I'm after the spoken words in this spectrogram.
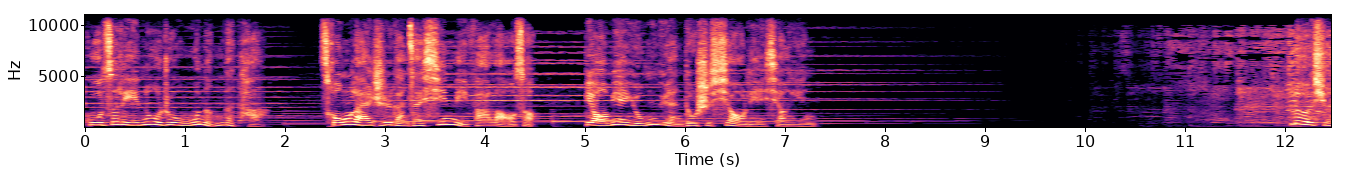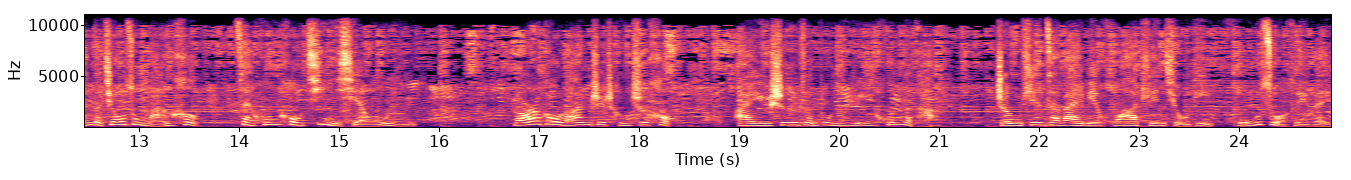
骨子里懦弱无能的他，从来只敢在心里发牢骚，表面永远都是笑脸相迎。乐玄的骄纵蛮横。在婚后尽显无余，玩够了安之成之后，碍于身份不能离婚的他，整天在外面花天酒地、胡作非为，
